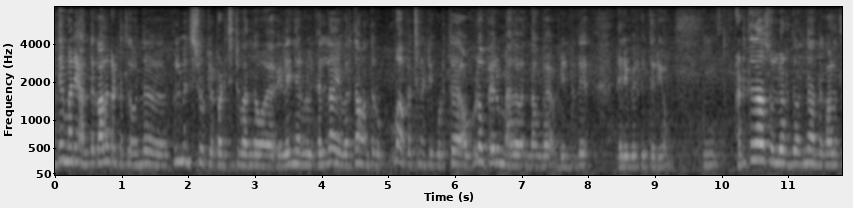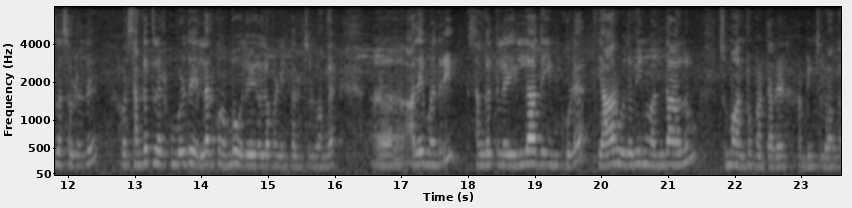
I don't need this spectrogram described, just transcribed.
அதே மாதிரி அந்த காலகட்டத்தில் வந்து ஃபிலிம் இன்ஸ்டியூட்டில் படிச்சுட்டு வந்த இளைஞர்களுக்கெல்லாம் இவர் தான் வந்து ரொம்ப ஆப்பர்ச்சுனிட்டி கொடுத்து அவ்வளோ பேரும் மேலே வந்தாங்க அப்படின்றது நிறைய பேருக்கு தெரியும். அடுத்ததாக சொல்வது வந்து அந்த காலத்தில் சொல்கிறது அவர் சங்கத்தில் இருக்கும்பொழுது எல்லாருக்கும் ரொம்ப உதவிகள்லாம் பண்ணியிருக்காருன்னு சொல்லுவாங்க. அதே மாதிரி சங்கத்தில் இல்லாதையும் கூட யார் உதவின்னு வந்தாலும் சும்மா அனுப்ப மாட்டார் அப்படின்னு சொல்லுவாங்க.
